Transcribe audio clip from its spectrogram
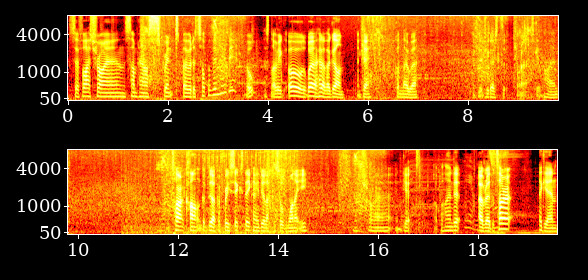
So if I try and somehow sprint over the top of him, maybe? Oh, that's not big. Oh, where the hell have I gone? Okay, gone nowhere. It literally goes to. Alright, let's get behind. The turret can't do like a 360. Can you do like a sort of 180? Let's try and get up behind it. Overload the turret. Again.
